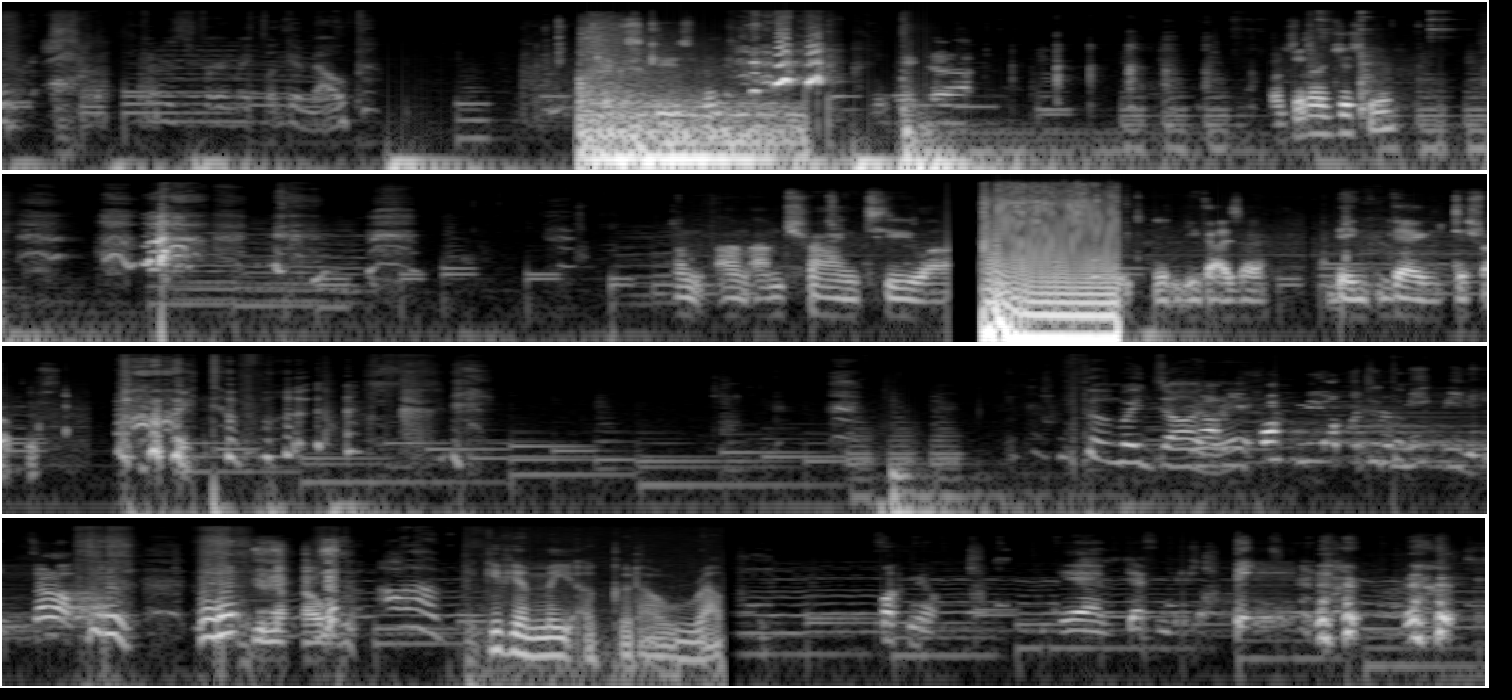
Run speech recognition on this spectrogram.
I just fur my fucking mouth. Excuse me? what did I just hear? I'm, I'm, I'm trying to, uh, you guys are being very disruptive. what the fuck? my dog, Nah, you right? fucked me up with your meat eating. Stop. No. Ah, Give your meat a good old rub. Fuck me up. Yeah, definitely. you're so bitch.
